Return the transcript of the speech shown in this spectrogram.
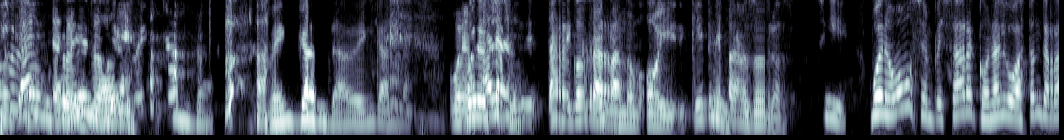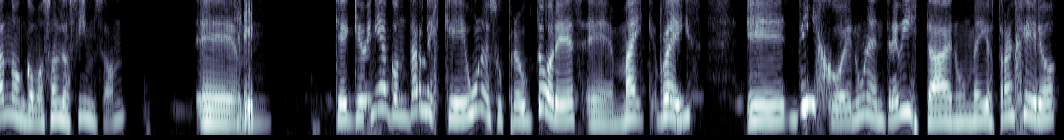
me, encanta, me encanta, me encanta. Bueno, Alan, estás recontra random hoy. ¿Qué tenés para nosotros? Sí. Bueno, vamos a empezar con algo bastante random como son los Simpsons. Eh, que, venía a contarles que uno de sus productores, eh, Mike Reis, eh, dijo en una entrevista en un medio extranjero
